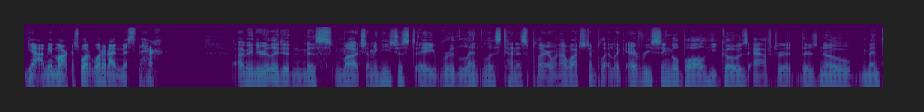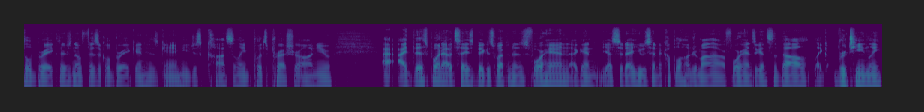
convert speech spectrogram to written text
yeah, I mean, Marcus, what what did I miss there? I mean, you really didn't miss much. I mean, he's just a relentless tennis player. When I watched him play, like every single ball, he goes after it. There's no mental break, there's no physical break in his game. He just constantly puts pressure on you. I, at this point, I would say his biggest weapon is his forehand. Again, yesterday he was hitting a couple of hundred mile an hour forehands against Nadal, like routinely,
